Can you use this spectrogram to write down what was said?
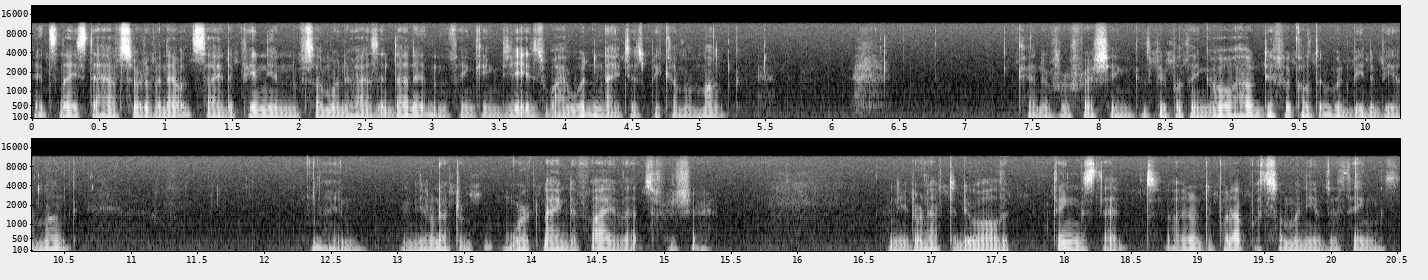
it's nice to have sort of an outside opinion of someone who hasn't done it and thinking, geez, why wouldn't I just become a monk? kind of refreshing, because people think, oh, how difficult it would be to be a monk. And you don't have to work nine to five, that's for sure. And you don't have to do all the things that, I don't have to put up with so many of the things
